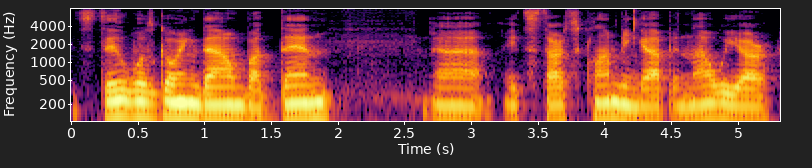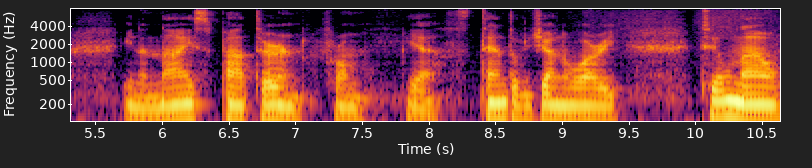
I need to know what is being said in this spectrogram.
It still was going down but then uh, it starts climbing up and now we are in a nice pattern from yeah 10th of January till now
